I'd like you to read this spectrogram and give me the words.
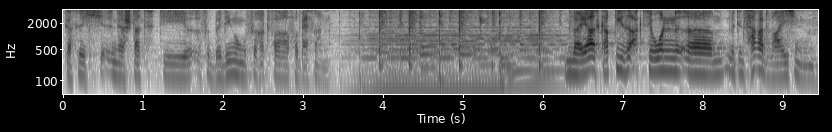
dass sich in der Stadt die Bedingungen für Radfahrer verbessern. Naja, es gab diese Aktion äh, mit den Fahrradweichen.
